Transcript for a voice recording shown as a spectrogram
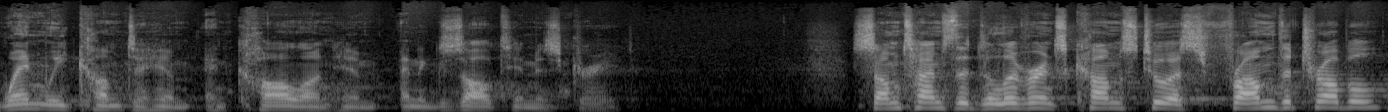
when we come to Him and call on Him and exalt Him as great. Sometimes the deliverance comes to us from the trouble,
